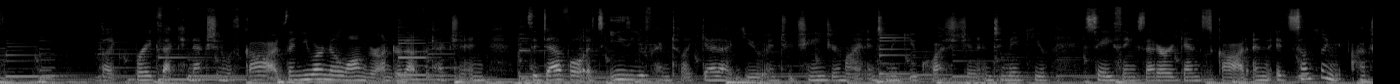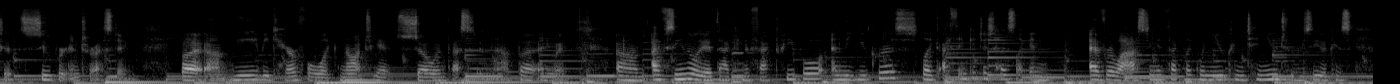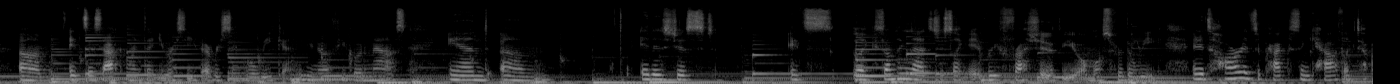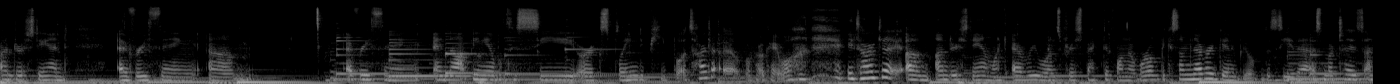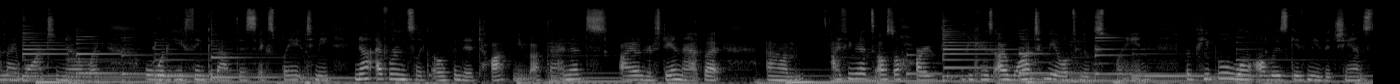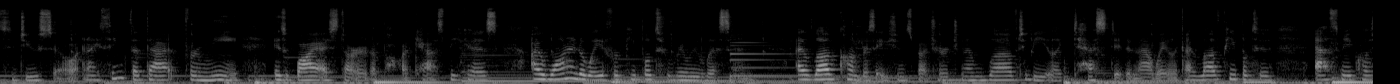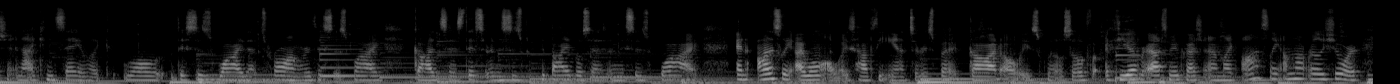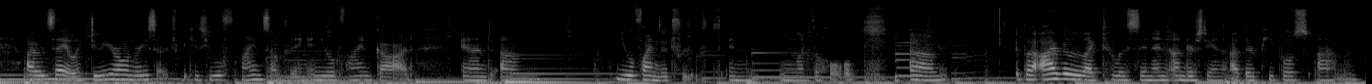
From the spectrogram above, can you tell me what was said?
like break that connection with God, then you are no longer under that protection. And the devil, it's easier for him to like get at you and to change your mind and to make you question and to make you say things that are against God. And it's something actually it's super interesting. But um, you need to be careful, like not to get so invested in that. But anyway, um, I've seen the way that that can affect people, and the Eucharist, like I think it just has like an everlasting effect. Like when you continue to receive it, because um, it's a sacrament that you receive every single weekend, you know, if you go to Mass. And um, it is just, it's like something that's just like it refreshes you almost for the week. And it's hard as a practicing Catholic to understand everything um, everything and not being able to see or explain to people it's hard to uh, okay well it's hard to um, understand like everyone's perspective on the world because i'm never going to be able to see that. As much as i might want to know like well what do you think about this? Explain it to me. Not everyone's like open to talking about that and that's i understand that but um, I think that's also hard because I want to be able to explain, but people won't always give me the chance to do so. And I think that that for me is why I started a podcast because I wanted a way for people to really listen. I love conversations about church and I love to be like tested in that way. Like I love people to ask me a question and I can say like, well, this is why that's wrong or this is why God says this or this is what the Bible says and this is why. And honestly, I won't always have the answers, but God always will. So if, if you ever ask me a question, I'm like, honestly, I'm not really sure. I would say like do your own research because you will find something and you will find God and um, you will find the truth in, in like the whole. Um, but I really like to listen and understand other people's um,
